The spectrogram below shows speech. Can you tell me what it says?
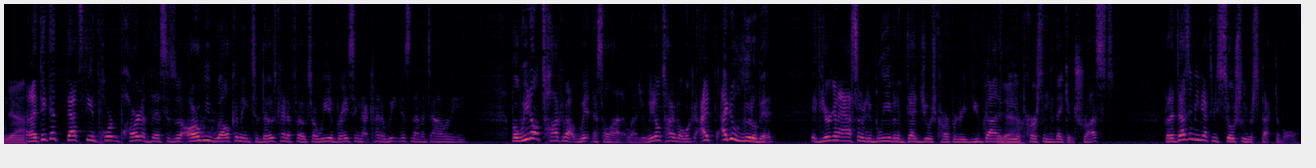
Yeah. And I think that that's the important part of this is are we welcoming to those kind of folks? Are we embracing that kind of weakness and that mentality? But we don't talk about witness a lot at Legend. We don't talk about what I, I do a little bit. If you're going to ask somebody to believe in a dead Jewish carpenter, you've got to be a person that they can trust. But it doesn't mean you have to be socially respectable,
